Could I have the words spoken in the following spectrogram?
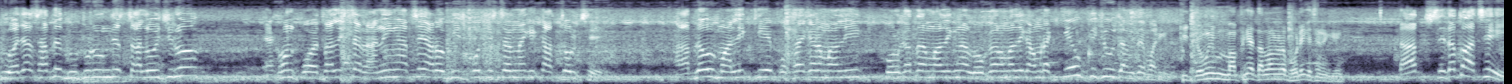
দু হাজার সাতে দুটো রুম দেশ চালু হয়েছিল। এখন পঁয়তাল্লিশটা রানিং আছে আরও বিশ পঁচিশটার নাকি কাজ চলছে। আদৌ মালিক কে কোথায়কার মালিক কলকাতার মালিক না লোকাল মালিক আমরা কেউ কিছু জানতে পারি না। কি জমি মাফিয়া দালালরা ভরে গেছে নাকি? তার সেটা তো আছেই।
